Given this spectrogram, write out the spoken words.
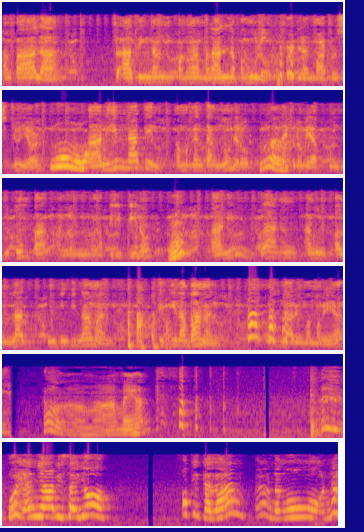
ang paala sa ating ng pang mahal na Pangulo, Ferdinand Marcos Jr., aanihin natin ang magandang numero ng ekonomiya kung gutom pa ang mga Pilipino. Eh? Anin, wala ang, ang panlad kung hindi naman pakikinabangan ng ordinaryong mamamayan. Ah, mamayan. Hoy, anyari sa'yo? Okay ka lang? Ah, nangungo na.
